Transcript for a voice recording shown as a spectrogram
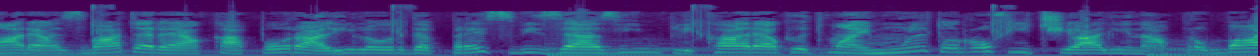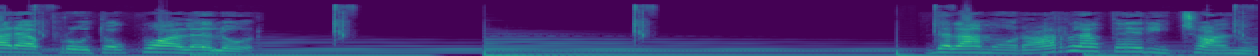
Marea zbatere a caporalilor de pres vizează implicarea cât mai multor oficiali în aprobarea protocoalelor. De la Morar la Tericianu.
